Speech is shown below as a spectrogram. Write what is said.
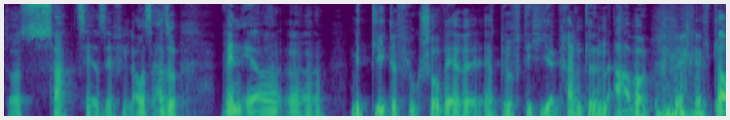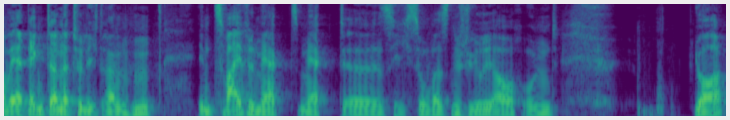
Das sagt sehr, sehr viel aus. Also wenn er äh, Mitglied der Flugshow wäre, er dürfte hier granteln, aber ich glaube, er denkt da natürlich dran, hm, im Zweifel merkt, merkt äh, sich sowas eine Jury auch und ja,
